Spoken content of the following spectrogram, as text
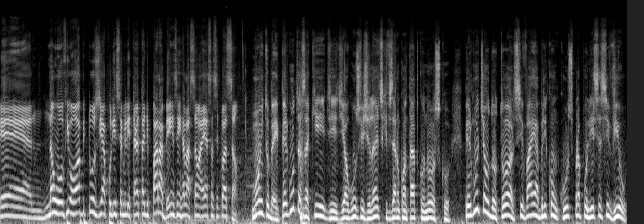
É, não houve óbitos e a Polícia Militar está de parabéns em relação a essa situação. Muito bem. Perguntas aqui de, de alguns vigilantes que fizeram contato conosco. Pergunte ao doutor se vai abrir concurso para a Polícia Civil.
